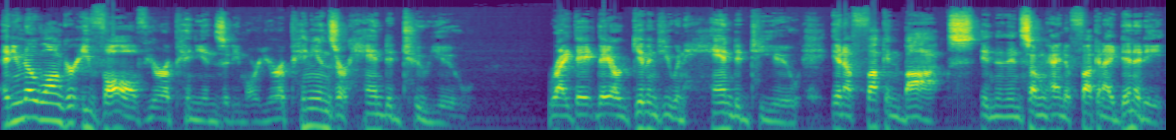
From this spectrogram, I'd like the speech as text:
And you no longer evolve your opinions anymore. Your opinions are handed to you. Right? They they are given to you and handed to you in a fucking box in in some kind of fucking identity.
